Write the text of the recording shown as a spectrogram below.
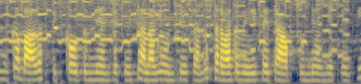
ఇంకా బాగా స్టిక్ అవుతుంది అని చెప్పేసి అలాగే ఉంచేసాను తర్వాత వెయిట్ అయితే ఆపుతుంది అని చెప్పేసి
